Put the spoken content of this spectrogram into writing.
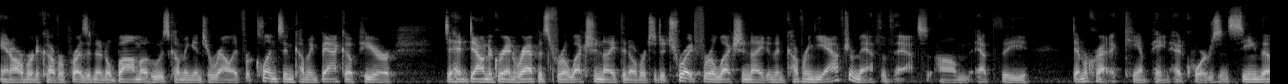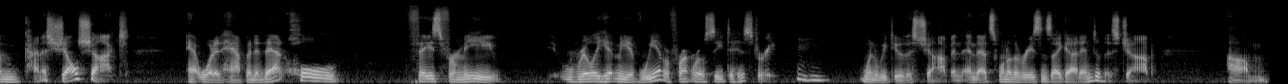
Ann Arbor to cover President Obama, who was coming in to rally for Clinton, coming back up here to head down to Grand Rapids for election night, then over to Detroit for election night, and then covering the aftermath of that um, at the Democratic campaign headquarters and seeing them kind of shell shocked at what had happened. And that whole phase for me really hit me if we have a front row seat to history mm-hmm. when we do this job. And, and that's one of the reasons I got into this job. Um,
